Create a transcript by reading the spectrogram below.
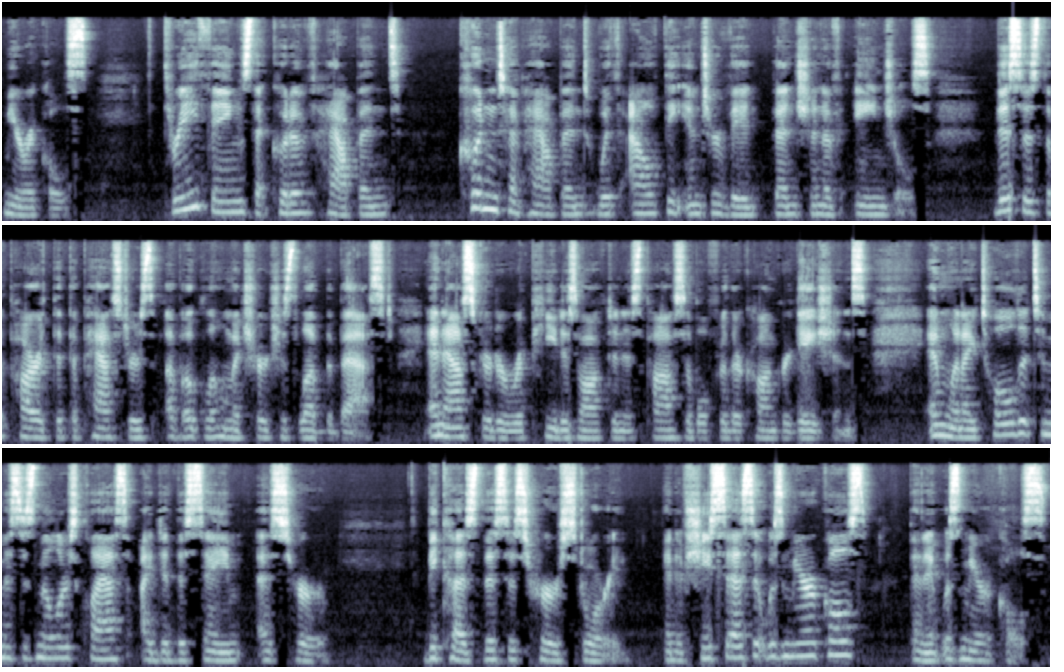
miracles. Three things that could have happened, couldn't have happened without the intervention of angels. This is the part that the pastors of Oklahoma churches love the best and ask her to repeat as often as possible for their congregations. And when I told it to Mrs. Miller's class, I did the same as her because this is her story. And if she says it was miracles, then it was miracles.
